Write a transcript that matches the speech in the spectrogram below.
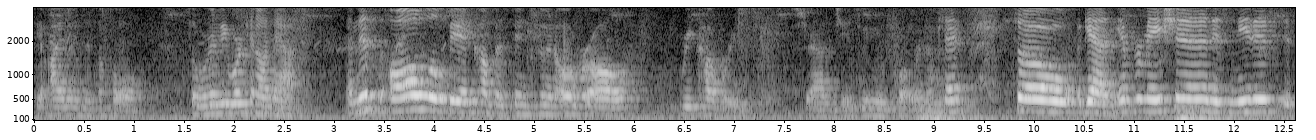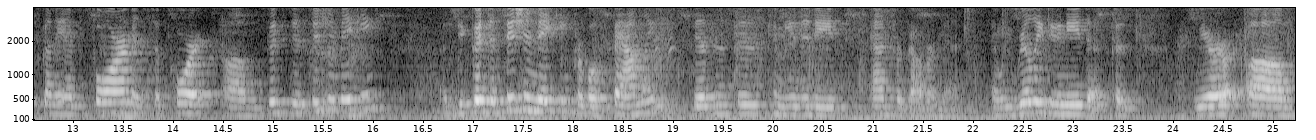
the island as a whole? So we're going to be working on that. And this all will be encompassed into an overall recovery strategy as we move forward, okay? So again, information is needed. It's going to inform and support um, good decision makings, good decision making for both families, businesses, communities, and for government. And we really do need this because we're um,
